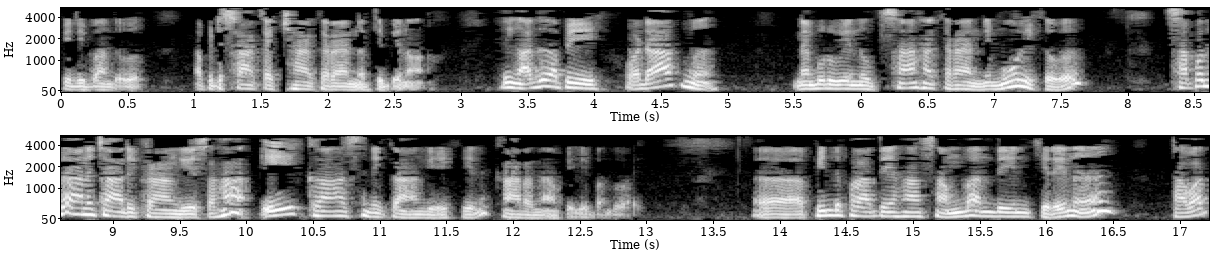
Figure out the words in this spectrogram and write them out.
පිළිබඳව අපිට සාකච්ඡා කරන්න තිබෙනවා. ඉතින් අද අපි වඩාත්ම නැඹුරු වෙන්න උත්සාහ කරන්නේ මූලිකව සපදාන චාරිකාංගය සහ ඒකාසනිකාංගය කියන කාරණා පිළිබඳවයි. පින්ඩපාතය හා සම්බන්ධයෙන් කෙරෙන තවත්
